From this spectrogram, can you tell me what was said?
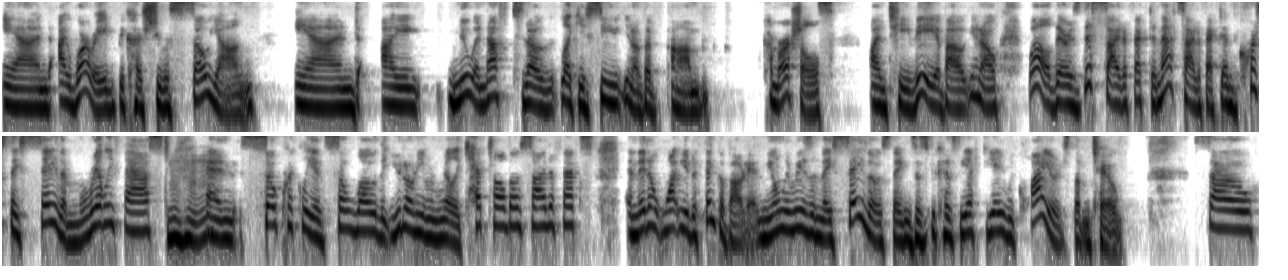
And I worried because she was so young and I knew enough to know, like you see, you know, the um, commercials on TV about, you know, well, there's this side effect and that side effect. And of course, they say them really fast mm-hmm. and so quickly and so low that you don't even really catch all those side effects. And they don't want you to think about it. And the only reason they say those things is because the FDA requires them to. So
